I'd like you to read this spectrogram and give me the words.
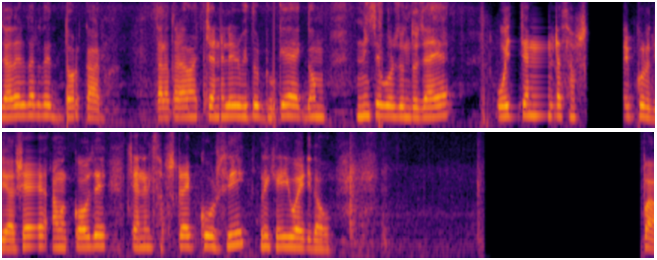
যাদের যাদের দরকার, তারা তারা আমার চ্যানেলের ভিতর ঢুকে একদম নিচে পর্যন্ত যায়। ওই চ্যানেলটা সাবস্ক্রাইব করে দিয়ে আসে। আমার কও যে চ্যানেল সাবস্ক্রাইব করছি, লিখে ইউআইডি দাও। ঢুকবা।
